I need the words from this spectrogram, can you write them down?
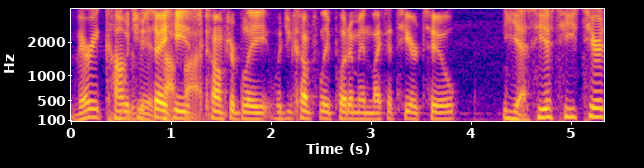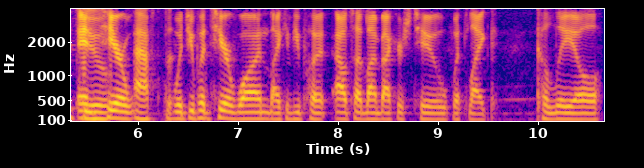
Very comfortably. Would you say he's five. comfortably? Would you comfortably put him in like a tier two? yes, he's he's tier two. And tier after, would you put tier one? Like if you put outside linebackers two with like Khalil,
